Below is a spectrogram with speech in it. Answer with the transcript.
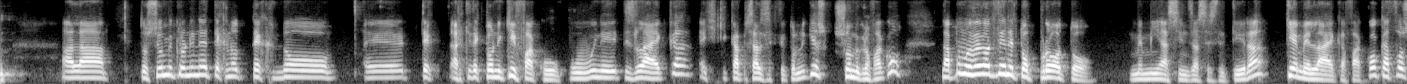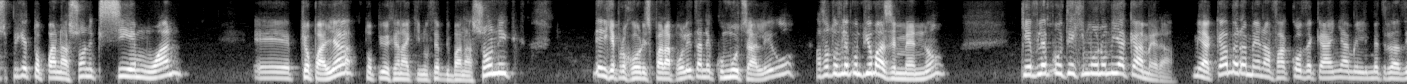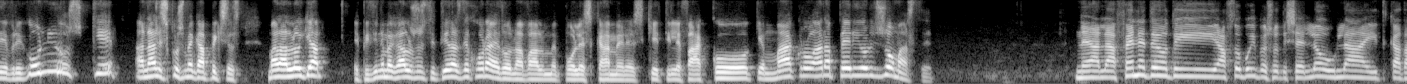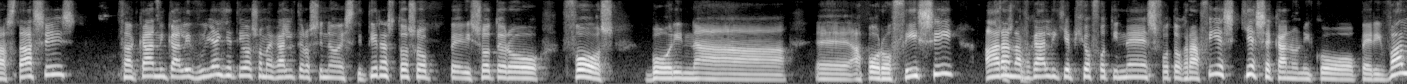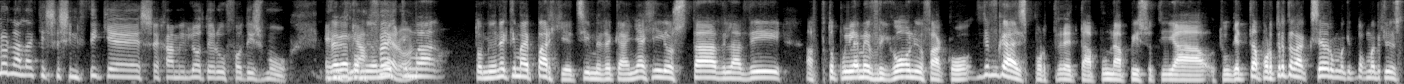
Αλλά το σου μικρόν είναι τεχνο, τεχνο, ε, τε, αρχιτεκτονική φακού που είναι της ΛΑΕΚΑ, έχει και κάποιες άλλες αρχιτεκτονικές, σου μικρόν φακό. Να πούμε βέβαια ότι δεν είναι το πρώτο με μία σύντζα αισθητήρα και με ΛΑΕΚΑ φακό, καθώς υπήρχε το Panasonic CM1 ε, πιο παλιά, το οποίο είχε ανακοινωθεί από την Panasonic δεν είχε προχωρήσει πάρα πολύ, ήταν κουμούτσα λίγο. Αυτό το βλέπουμε πιο μαζεμένο και βλέπουμε ότι έχει μόνο μία κάμερα. Μία κάμερα με ένα φακό 19 mm δηλαδή ευρυγόνιο και ανάλυση 20 MP. Με άλλα λόγια, επειδή είναι μεγάλος ο αισθητήρας, δεν χωράει εδώ να βάλουμε πολλές κάμερες και τηλεφακό και μάκρο, άρα περιοριζόμαστε. Ναι, αλλά φαίνεται ότι αυτό που είπες, ότι σε low light καταστάσεις θα κάνει καλή δουλειά, γιατί όσο μεγαλύτερος είναι ο αισθητήρας, τόσο περισσότερο φως μπορεί να ε, απορροφήσει, άρα να βγάλει και πιο φωτεινές φωτογραφίες και σε κανονικό περιβάλλον, αλλά και σε συνθήκες χαμηλότερου φωτισμού. Βέβαια, το μειονέκτημα, το μειονέκτημα υπάρχει, έτσι, με 19 χιλιοστά, δηλαδή αυτό που λέμε ευρυγόνιο φακό, δεν βγάζεις πορτρέτα που να πεις ότι... Α, του, γιατί τα πορτρέτα, να ξέρουμε και το έχουμε πει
